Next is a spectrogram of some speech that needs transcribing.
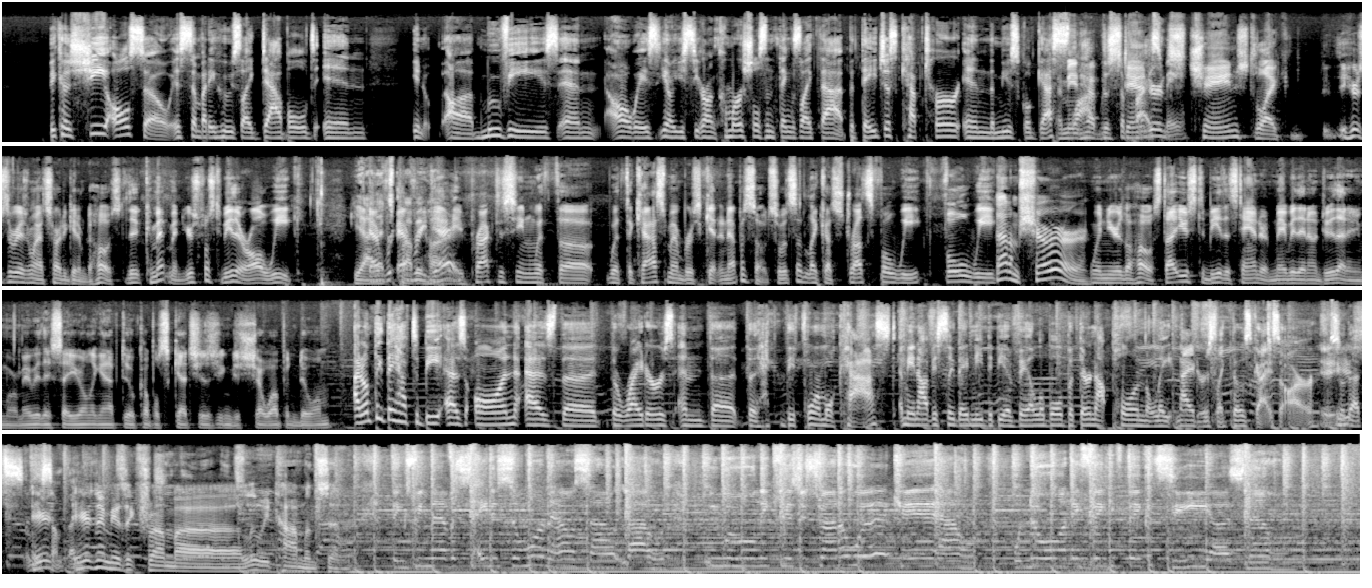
because she also is somebody who's like dabbled in, you know, uh, movies and always, you know, you see her on commercials and things like that. But they just kept her in the musical guest I mean, slot, have the standards me. changed? Like, here's the reason why it's hard to get him to host. The commitment. You're supposed to be there all week. Yeah, every, that's every day hard. practicing with the with the cast members getting an episode. So it's like a stressful week, full week. God, I'm sure. when you're the host. That used to be the standard. Maybe they don't do that anymore. Maybe they say you're only gonna have to do a couple sketches. You can just show up and do them. I don't think they have to be as on as the the writers and the the the formal cast. I mean, obviously they need to be available, but they're not pulling the late nighters like those guys are. So Here's- that's at least here's- something. Here's new music from uh, Uh, Louis Tomlinson. Things we never say to someone else out loud. We were only kids just trying to work it out. Wonder what they think if they could see us now.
